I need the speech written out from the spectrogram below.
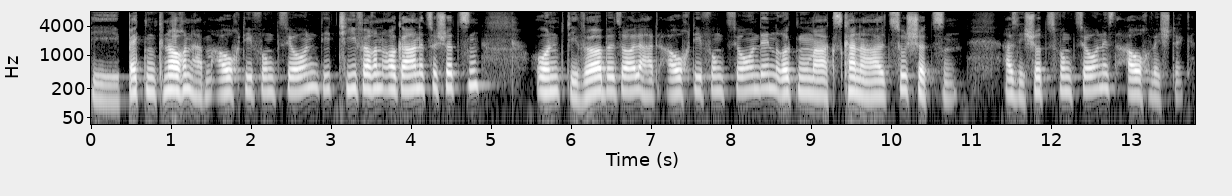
Die Beckenknochen haben auch die Funktion, die tieferen Organe zu schützen. Und die Wirbelsäule hat auch die Funktion, den Rückenmarkskanal zu schützen. Also die Schutzfunktion ist auch wichtig.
